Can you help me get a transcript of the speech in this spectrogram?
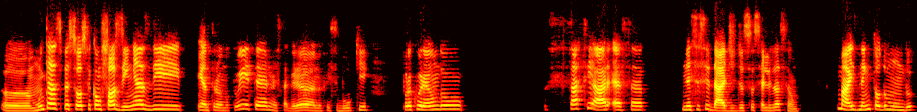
Uh, muitas pessoas ficam sozinhas e entram no Twitter, no Instagram, no Facebook, procurando saciar essa necessidade de socialização. Mas nem todo mundo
